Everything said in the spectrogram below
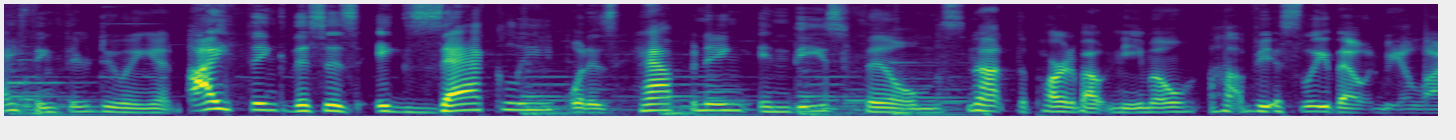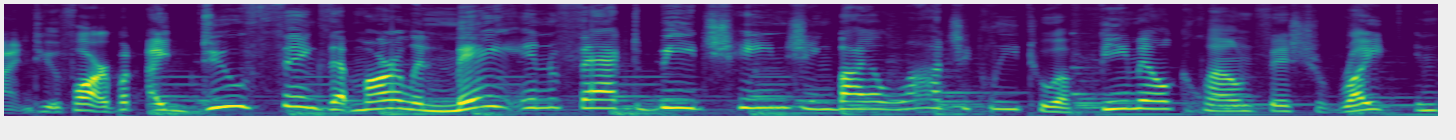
I think they're doing it. I think this is exactly what is happening in these films. Not the part about Nemo, obviously, that would be a line too far, but I do think that Marlin may, in fact, be changing biologically to a female clownfish right in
